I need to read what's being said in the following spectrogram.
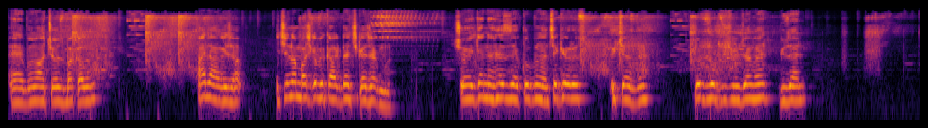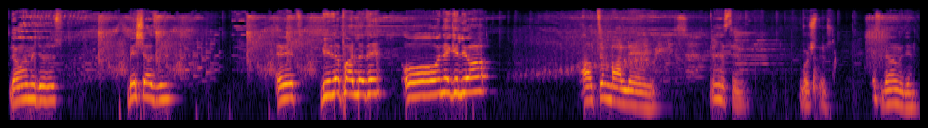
Evet bunu açıyoruz bakalım. Hadi arkadaşlar. İçinden başka bir karakter çıkacak mı? Şöyle gene hızlıca kulpundan çekiyoruz. 3 yazdı. 433 mücevher. Güzel. Devam ediyoruz. 5 yazdı. Evet. Bir de parladı. O ne geliyor? Altın Barley. Neyse. Boştur. Neyse devam edelim.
